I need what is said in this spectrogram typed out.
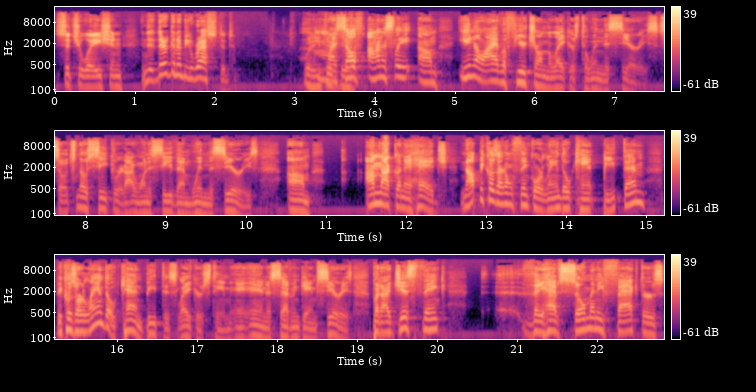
situation, and they're going to be rested. what do you think Myself, honestly, um, you know, I have a future on the Lakers to win this series, so it's no secret I want to see them win the series. Um, I'm not going to hedge, not because I don't think Orlando can't beat them, because Orlando can beat this Lakers team in, in a seven game series. But I just think they have so many factors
